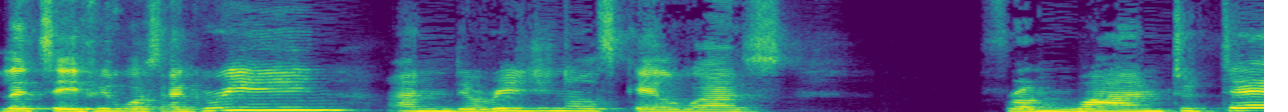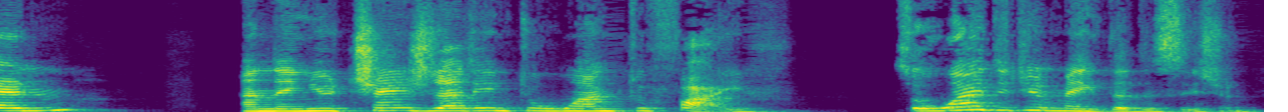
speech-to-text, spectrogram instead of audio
Let's say if it was agreeing and the original scale was from one to 10, and then you change that into one to five. So why did you make the decision?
